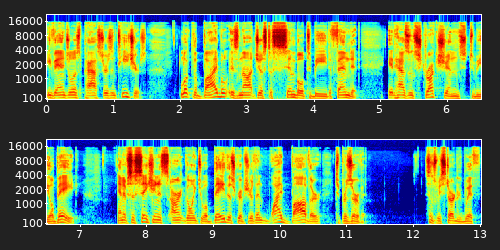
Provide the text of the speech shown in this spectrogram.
evangelists, pastors, and teachers. Look, the Bible is not just a symbol to be defended. It has instructions to be obeyed. And if cessationists aren't going to obey the scripture, then why bother to preserve it? Since we started with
